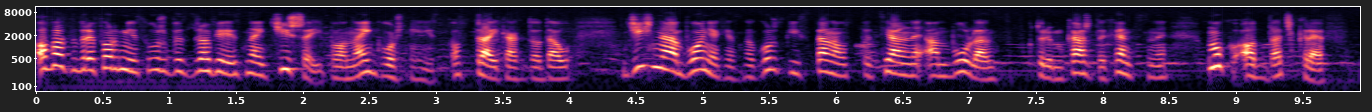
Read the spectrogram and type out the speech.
O was w reformie służby zdrowia jest najciszej, bo najgłośniej jest o strajkach, dodał. Dziś na Błoniach Jasnogórskich stanął specjalny ambulans, w którym każdy chętny mógł oddać krew.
